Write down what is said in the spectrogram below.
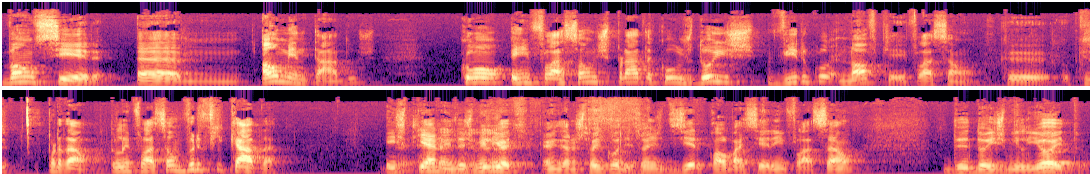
vão ser um, aumentados com a inflação esperada com os 2,9, que é a inflação que, que, perdão, pela inflação verificada. Este é, ano, em 2008, eu ainda não estou em condições de dizer qual vai ser a inflação de 2008,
